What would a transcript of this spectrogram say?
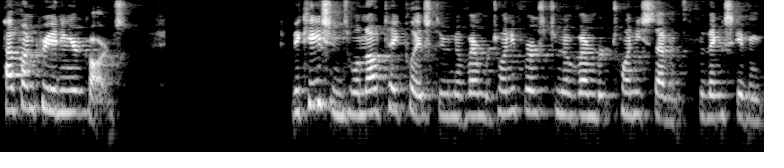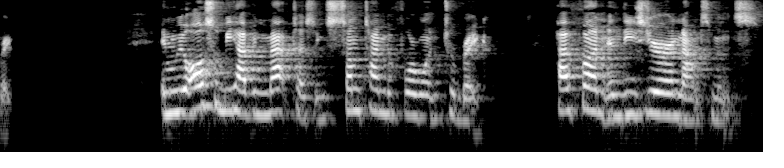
Have fun creating your cards. Vacations will now take place through November 21st to November 27th for Thanksgiving break. And we'll also be having map testing sometime before winter break. Have fun, and these are your announcements.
